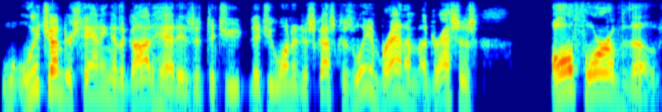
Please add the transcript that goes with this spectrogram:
Which understanding of the Godhead is it that you that you want to discuss? Because William Branham addresses all four of those.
